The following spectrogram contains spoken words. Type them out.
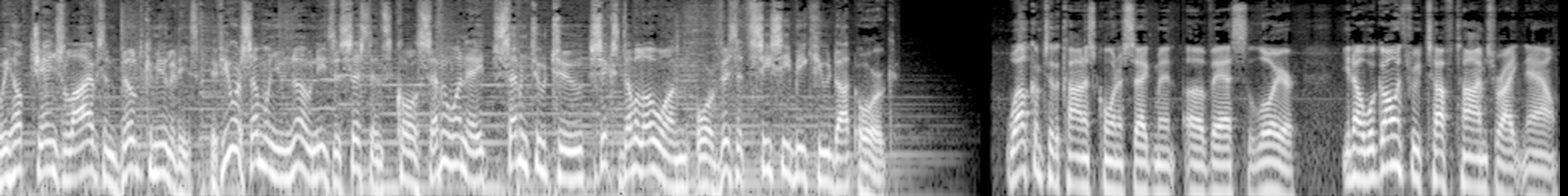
We help change lives and build communities. If you or someone you know needs assistance, call 718-722-6001 or visit ccb bbq.org. Welcome to the Connors Corner segment of Ask the Lawyer. You know, we're going through tough times right now,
